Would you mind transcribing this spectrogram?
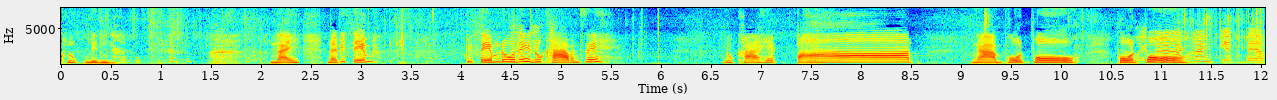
คลุกดิน ไหน ไหนพี่ติ๋มพี่ติ๋มดูดิดูขามันสิ ดูขาเห็ดปาด งามโพดโพโพดโพสวยมากนั่งเก็บแบบ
